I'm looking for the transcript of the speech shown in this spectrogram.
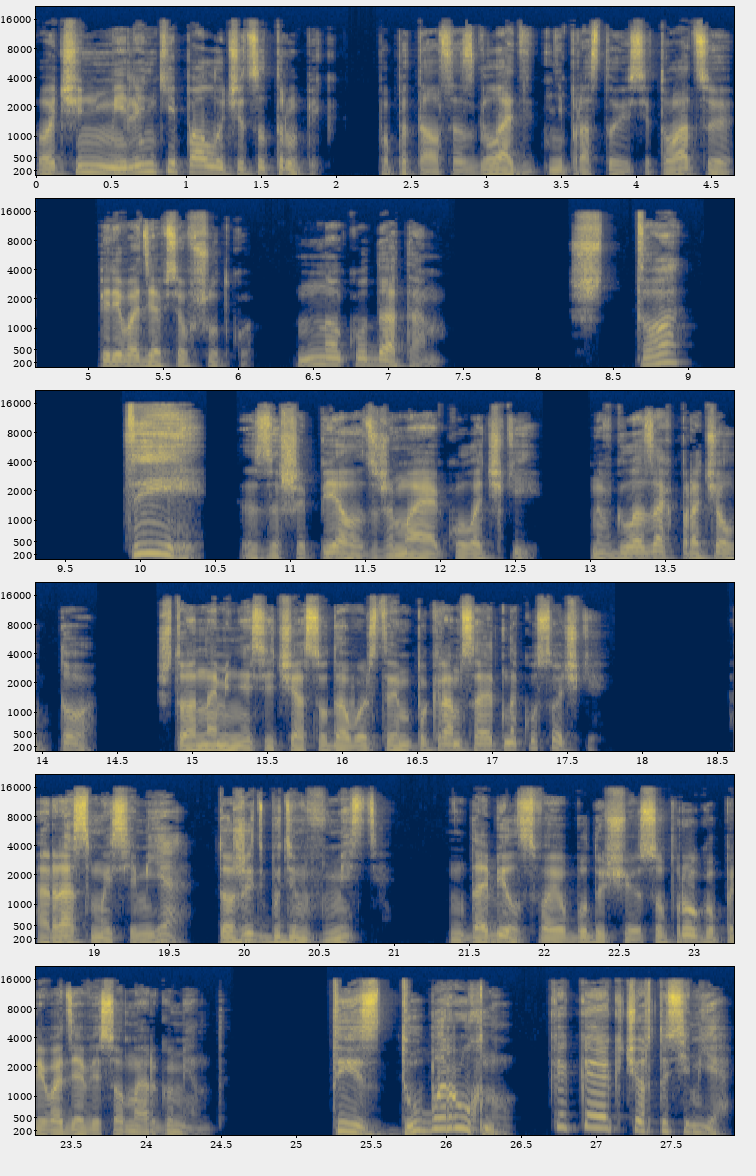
«Очень миленький получится трупик», — попытался сгладить непростую ситуацию, переводя все в шутку. «Но куда там?» «Что? Ты?» — зашипел, сжимая кулачки. В глазах прочел то, что она меня сейчас с удовольствием покромсает на кусочки. «Раз мы семья, то жить будем вместе. Добил свою будущую супругу, приводя весомый аргумент. «Ты с дуба рухнул? Какая к черту семья?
